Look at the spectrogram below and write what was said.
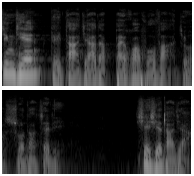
今天给大家的白话佛法就说到这里，谢谢大家。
